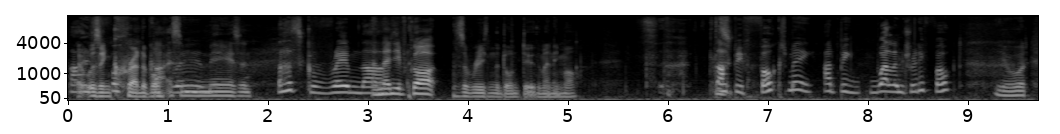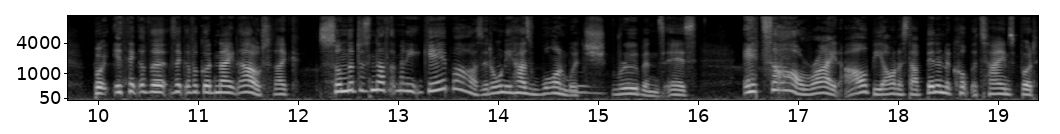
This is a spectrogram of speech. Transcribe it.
That it is was fucking incredible. that is amazing. That's grim. That. And then you've got There's a reason they don't do them anymore. That'd be fucked, me. I'd be well and truly fucked. You would. But you think of the think of a good night out. Like Sunderland doesn't have that many gay bars. It only has one, which mm. Rubens is. It's all right. I'll be honest. I've been in a couple of times, but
